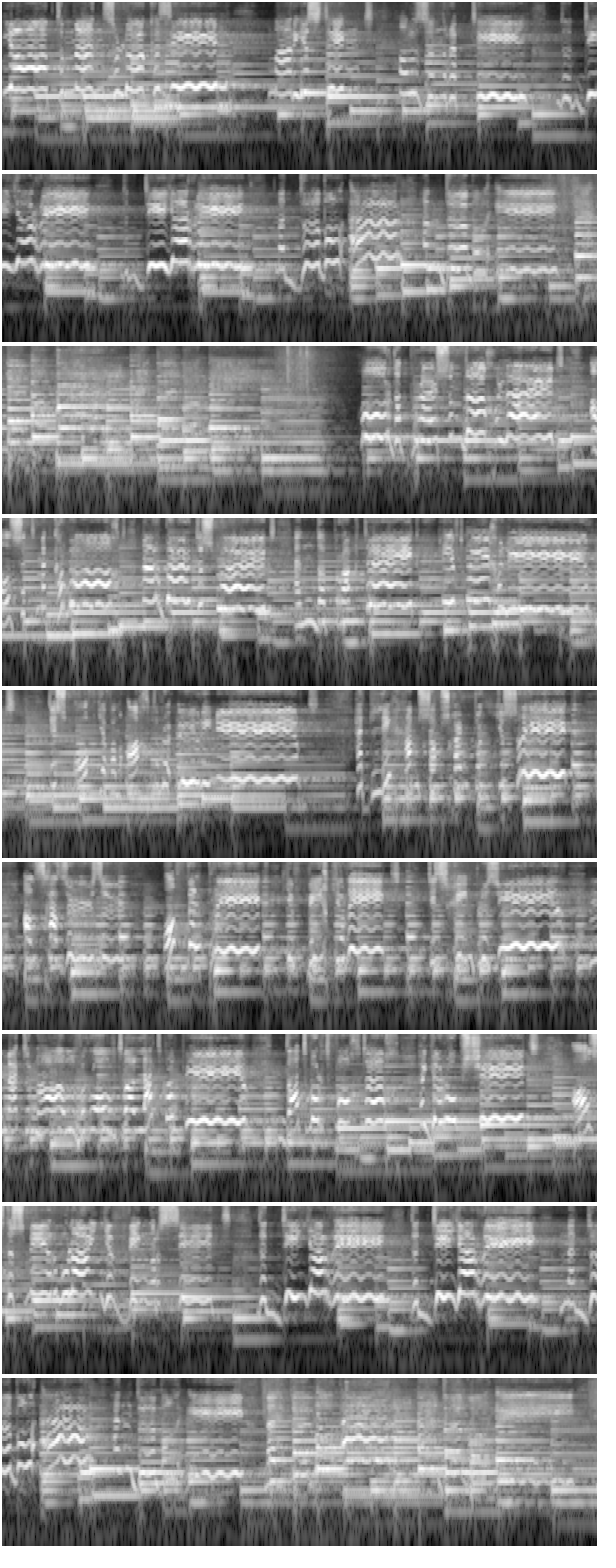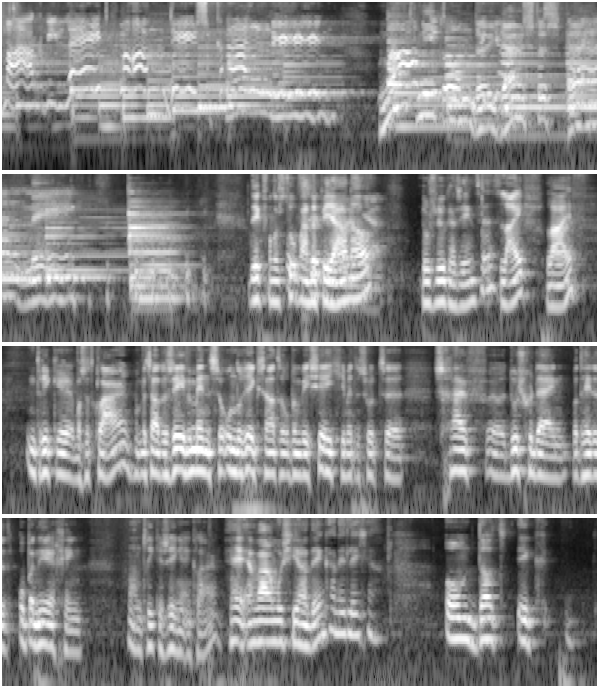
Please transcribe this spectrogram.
Je hebt een menselijke ziel, maar je stinkt als een reptiel. De diarree, de diarree, met dubbel R en dubbel E. Hoor dat bruisende geluid als het met kracht naar buiten spuit. En de praktijk heeft meegeleerd. Het is of je van achteren urineert. Het lichaamsop schuimt tot je schrik. Als gazeuze of een prik, je veegt je reet. Het is geen plezier met een halve rol toiletpapier. Dat wordt vochtig, je roept shit. Als de smeerboel aan je vingers zit. De diarree, de diarree. Met dubbel R en dubbel E. Met dubbel niet om de juiste spelling. Dick van der Stoep aan de piano. Ja. Loes Luca zingt het. Live. Live. En drie keer was het klaar. We zaten zeven mensen onder ik zaten op een wc'tje met een soort eh, schuif eh, douchegordijn. Wat heet het op en neer ging. Nou, drie keer zingen en klaar. hey, en waarom moest je hier aan denken aan dit liedje? Omdat ik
